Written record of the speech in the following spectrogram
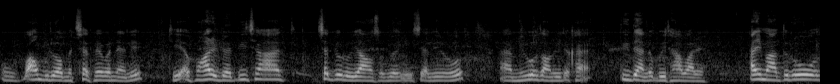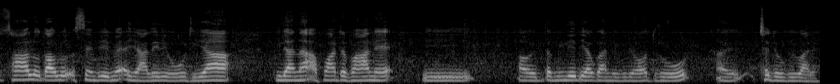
ဟိုပေါင်းပြီးတော့မချက်ဖဲပဲနဲ့လေဒီအဖွားတွေအတွက်တီးချာချက်ပြုတ်လို့ရအောင်ဆိုပြီးတော့ဆရာလေးတို့အဲမျိုးဆောင်လေးတစ်ခါတီးတန့်လုပ်ပေးထားပါတယ်အဲ့ဒီမှာသူတို့စားလို့တောက်လို့အဆင်ပြေမဲ့အရာလေးတွေကိုဒီကဒီလာနာအဖွားတစ်ပါးနဲ့ဒီဟိုသမီးလေးတယောက်ကနေပြီးတော့သူတို့ အဲချက်ကြိုးပေးပါတယ်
